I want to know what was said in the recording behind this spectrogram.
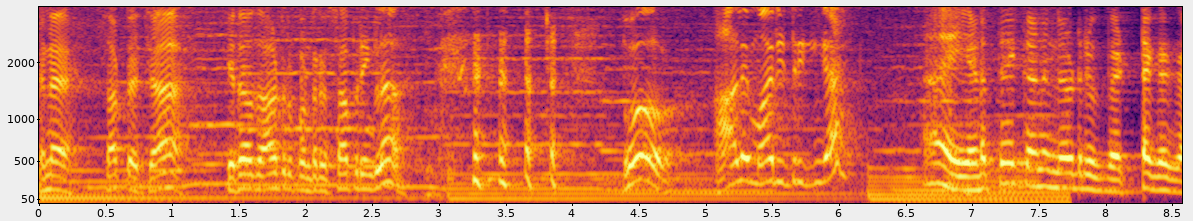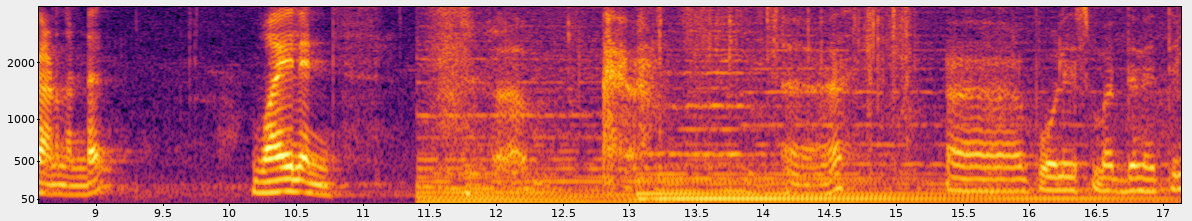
என்ன சாப்பிட்டாச்சா ஏதாவது ஆர்டர் பண்ணுறேன் சாப்பிட்றீங்களா ஓ ஆளே மாறிட்டு இருக்கீங்க ആ ഇടത്തേക്കാണ് എന്നോട് ഒരു വെട്ടൊക്കെ കാണുന്നുണ്ട് വയലൻസ് പോലീസ് മർദ്ദനത്തിൽ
